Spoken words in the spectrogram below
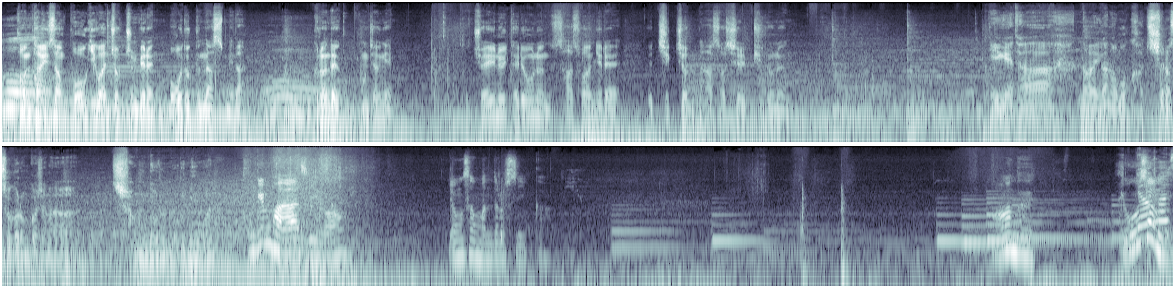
본타인성 보호기관 쪽 준비는 모두 끝났습니다. 그런데 공장님, 죄인을 데려오는 사소한 일에 직접 나서실 필요는 이게 다 너희가 너무 거칠어서 그런 거잖아. 정도를 모르는구만. 보긴 봐야지 이거 영상 만들었으니까 아 근데 여기선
